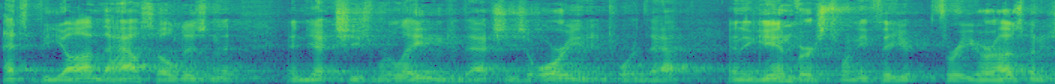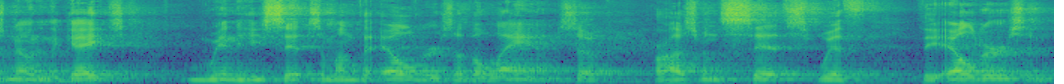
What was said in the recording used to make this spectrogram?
That's beyond the household, isn't it? And yet she's relating to that. She's oriented toward that. And again, verse 23 her husband is known in the gates when he sits among the elders of the land. So her husband sits with the elders and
